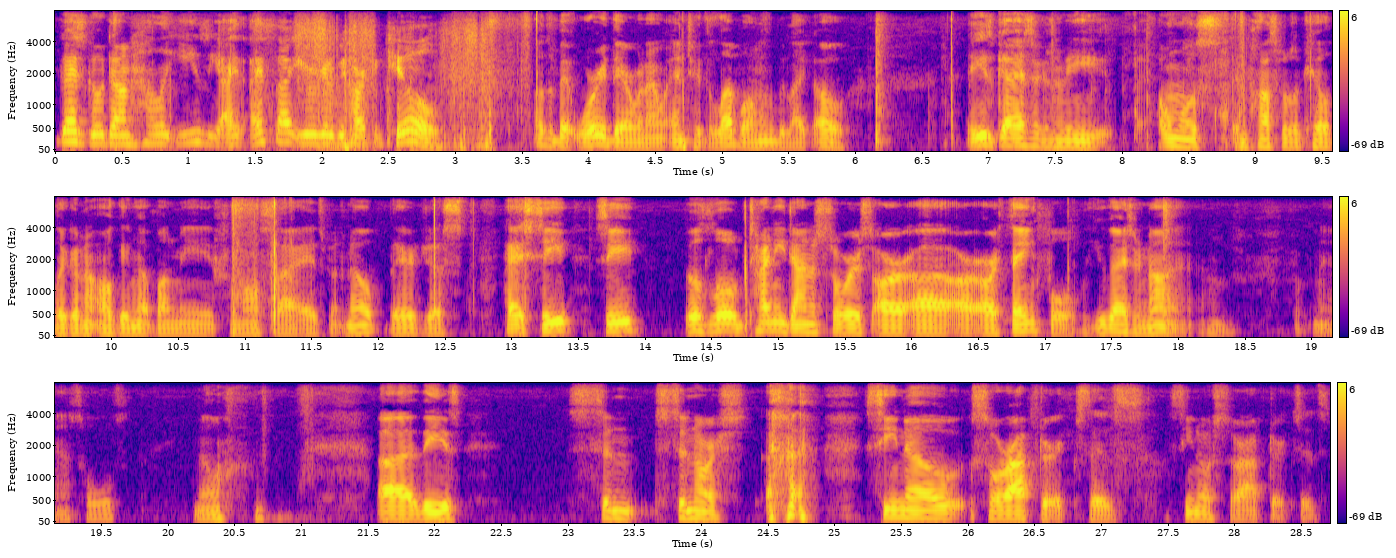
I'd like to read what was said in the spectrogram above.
You guys go down hella easy. I, I thought you were to be hard to kill. I was a bit worried there when I entered the level. I'm to be like, oh, these guys are to be almost impossible to kill. They're to all gang up on me from all sides. But nope, they're just... Hey, see? See? Those little tiny dinosaurs are, uh, are, are thankful. You guys are not. Oh, fucking assholes. No? uh, these... Sin, Sinors... Sinosauropteryxes. Sinosauropteryxes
